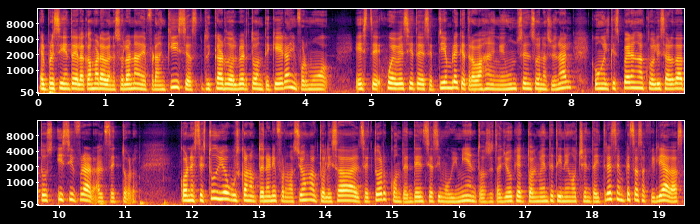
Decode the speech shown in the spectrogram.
El presidente de la Cámara Venezolana de Franquicias, Ricardo Alberto Antequera, informó este jueves 7 de septiembre que trabajan en un censo nacional con el que esperan actualizar datos y cifrar al sector. Con este estudio buscan obtener información actualizada del sector con tendencias y movimientos. Detalló que actualmente tienen 83 empresas afiliadas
